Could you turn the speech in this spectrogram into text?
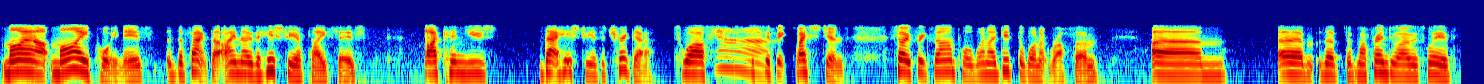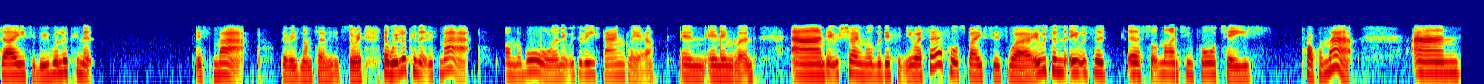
My my point is the fact that I know the history of places, I can use that history as a trigger to ask yeah specific questions. So, for example, when I did the one at Rougham, um, um, the, the, my friend who I was with, Daisy, we were looking at this map. The reason I'm telling you the story, that we're looking at this map on the wall, and it was of East Anglia in, in England, and it was showing all the different U.S. Air Force bases were. It was an it was a, a sort of 1940s proper map, and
